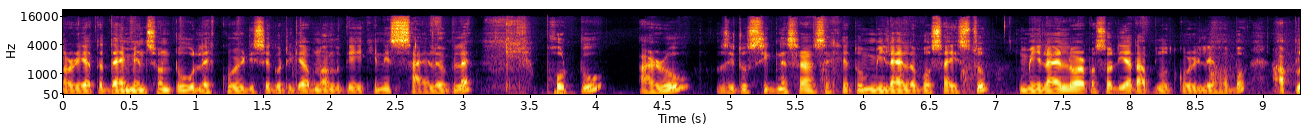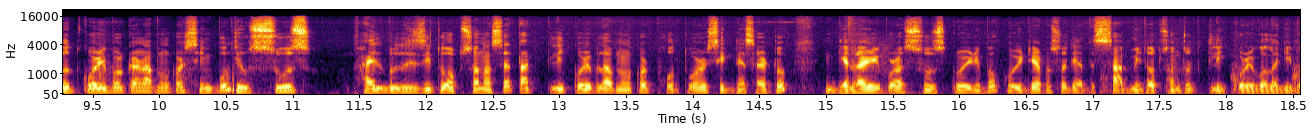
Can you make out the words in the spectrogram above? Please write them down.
আৰু ইয়াতে ডাইমেনশ্যনটো উল্লেখ কৰি দিছে। গতিকে আপোনালোকে এইখিনি চাই লৈ পেলাই ফটো আৰু যিটো ছিগনেচাৰ আছে সেইটো মিলাই ল'ব চাইজটো মিলাই লোৱাৰ পাছত ইয়াত আপলোড কৰিলেই হ'ব। আপলোড কৰিবৰ কাৰণে আপোনালোকৰ চিম্পুল চুজ ফাইল বুলি যিটো অপশ্যন আছে তাত ক্লিক কৰি পেলাই আপোনালোকৰ ফটো আৰু ছিগনেচাৰটো গেলাৰীৰ পৰা চুজ কৰি দিব। কৰি দিয়াৰ পাছত ইয়াতে ছাবমিট অপশ্যনটোত ক্লিক কৰিব লাগিব।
